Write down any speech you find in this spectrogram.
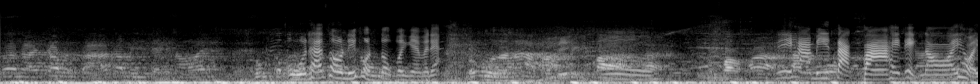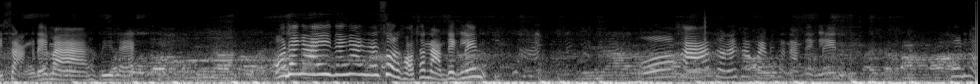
เมื่องานเข้าพรรษาก็มีเด็น้อยโอ้ถ้าโซนนี้ฝนตกเป็นไงวะเนี่ยทุกมูลค่าพันสิบบาทบอกว่านี่ค่ะมีตักปลาให้เด็กน้อย หอยสังได้มารีแลกซ์โอ้ได้ไงได้ไงในส่วนของสนามเด็กเล่น โอ้ค่ะ ตอนนั้นเข้าไปเป็นสนามเด็กเล่นคนเขา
